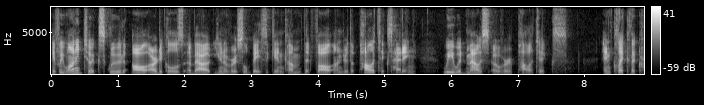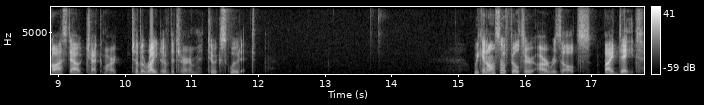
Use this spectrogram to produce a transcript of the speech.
If we wanted to exclude all articles about universal basic income that fall under the politics heading, we would mouse over politics and click the crossed out checkmark to the right of the term to exclude it. We can also filter our results by date.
